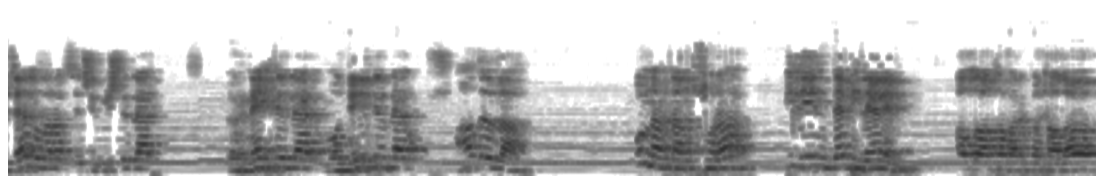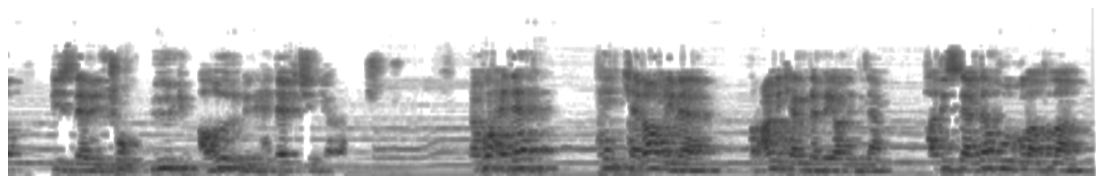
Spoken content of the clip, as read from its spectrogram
özel olarak seçilmiştirler, örnektirler, modeldirler, usmadırlar. Bunlardan sonra bilin de bilelim. Allah Tebarek ve Teala bizleri çok büyük, ağır bir hedef için yaratmıştır. Ve bu hedef tek kelam ile Kur'an-ı Kerim'de beyan edilen, hadislerde vurgulatılan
